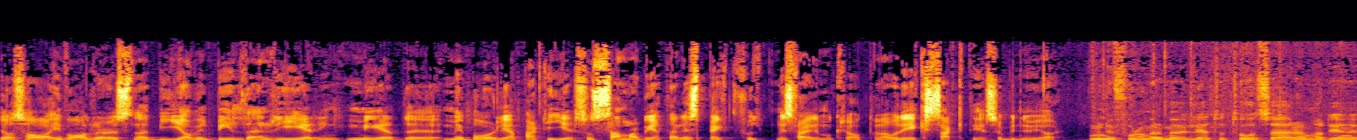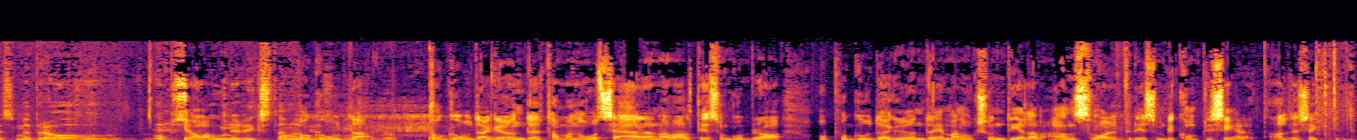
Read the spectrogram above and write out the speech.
Jag sa i valrörelsen att jag vill bilda en regering med, eh, med borgerliga partier som samarbetar respektfullt med Sverigedemokraterna och det är exakt det som vi nu gör. Men nu får de väl möjlighet att ta åt sig äran av det som är bra och opposition ja, i riksdagen. på, goda, på goda grunder tar man åt sig äran av allt det som går bra och på goda grunder är man också en del av ansvaret för det som blir komplicerat. Alldeles riktigt.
